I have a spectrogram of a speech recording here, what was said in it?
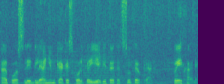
а после глянем как и сколько едет этот суперкар. Поехали.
